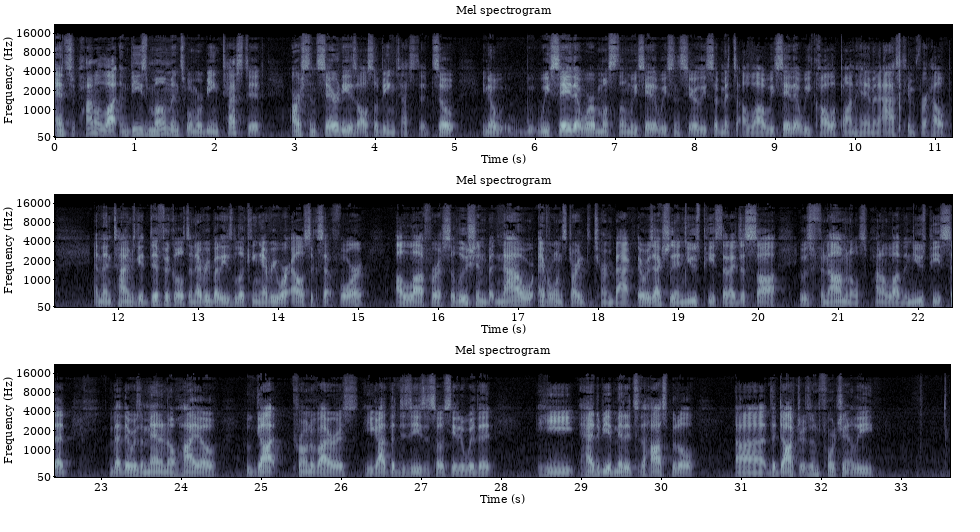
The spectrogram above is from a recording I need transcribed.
And subhanAllah, in these moments when we're being tested, our sincerity is also being tested. So, you know, we say that we're Muslim, we say that we sincerely submit to Allah, we say that we call upon Him and ask Him for help and then times get difficult and everybody's looking everywhere else except for Allah for a solution, but now everyone's starting to turn back. There was actually a news piece that I just saw. It was phenomenal. SubhanAllah. The news piece said that there was a man in Ohio who got coronavirus. He got the disease associated with it. He had to be admitted to the hospital. Uh, the doctors, unfortunately,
